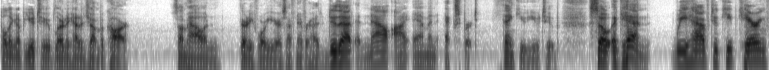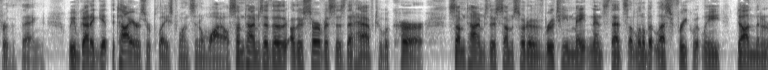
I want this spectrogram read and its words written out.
pulling up YouTube, learning how to jump a car. Somehow, and 34 years. I've never had to do that. And now I am an expert. Thank you, YouTube. So again, we have to keep caring for the thing. We've got to get the tires replaced once in a while. Sometimes there's other services that have to occur. Sometimes there's some sort of routine maintenance that's a little bit less frequently done than an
